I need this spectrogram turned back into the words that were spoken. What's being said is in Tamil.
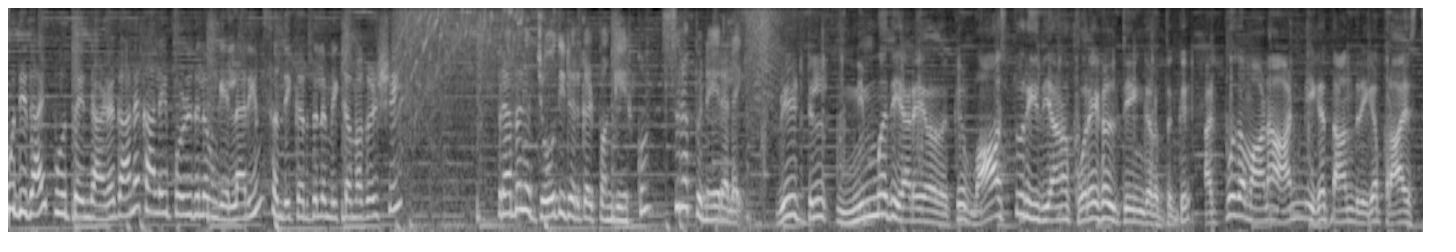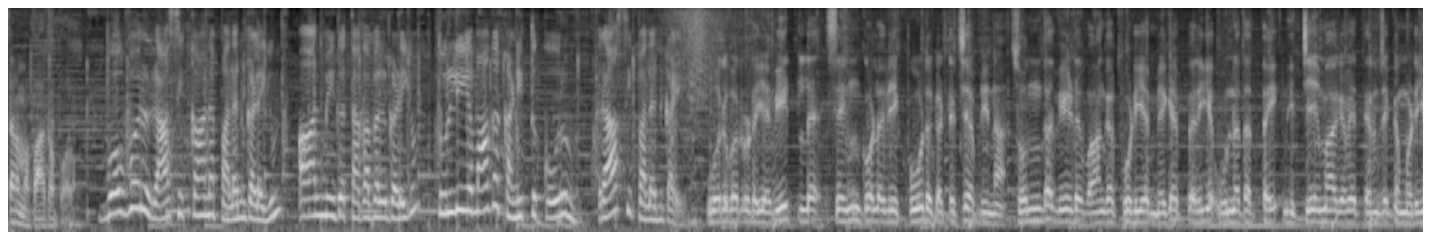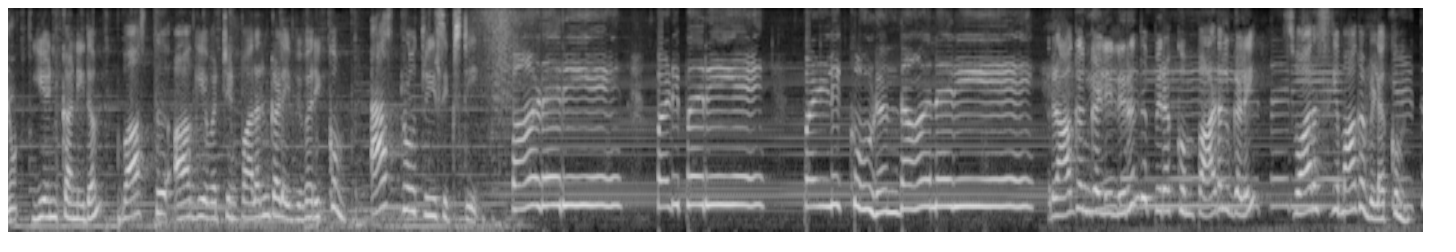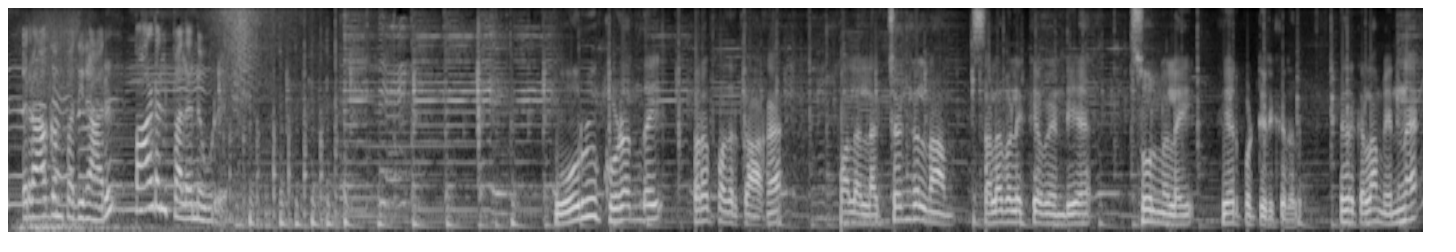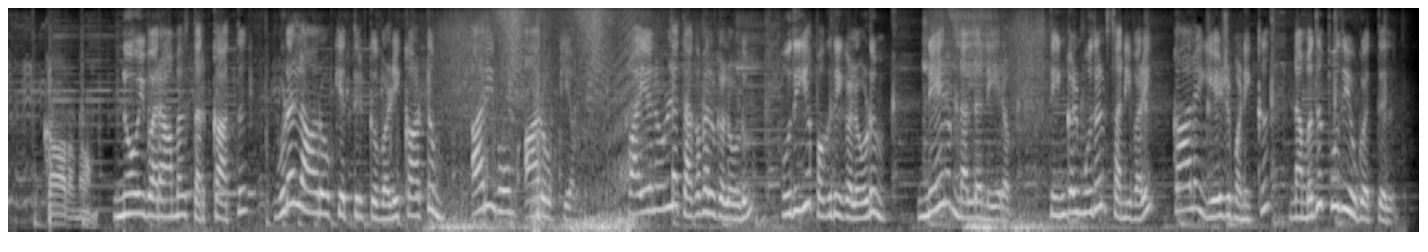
புதிதாய் பூத்த இந்த அழகான காலை பொழுதுல உங்க எல்லாரையும் சந்திக்கிறதுல மிக்க மகிழ்ச்சி. பிரபல ஜோதிடர்கள் பங்கேற்கும் சிறப்பு நேரலை. வீட்டில் நிம்மதி அடைகிறதுக்கு வாஸ்து ரீதியான குறைகள் தீங்கிறதுக்கு அற்புதமான ஆன்மீக தாந்திரிக பிராயசத்தை நம்ம பார்க்க போறோம். ஒவ்வொரு ராசிக்கான பலன்களையும் ஆன்மீக தகவல்களையும் துல்லியமாக கணித்து கூறும் ராசி பலன்கள். ஒருவருடைய வீட்டில் செங்குளவி கூடு கட்டுச்சு அப்படின்னா சொந்த வீடு வாங்கக்கூடிய மிகப்பெரிய உன்னதத்தை நிச்சயமாகவே தெரிஞ்சுக்க முடியும். எண் கணிதம் வாஸ்து ஆகியவற்றின் பலன்களை விவரிக்கும் ஆஸ்ட்ரோ த்ரீ சிக்ஸ்டி பாடறியே படிப்பறியே பள்ளிக்கூடந்தானறியே ராகங்களிலிருந்து பிறக்கும் பாடல்களை சுவாரஸ்யமாக விளக்கும் ராகம் பதினாறு பாடல் பலநூறு. ஒரு குழந்தை பிறப்பதற்காக பல லட்சங்கள் நாம் செலவழிக்க வேண்டிய சூழ்நிலை ஏற்பட்டிருக்கிறது. இதற்கெல்லாம் என்ன காரணம்? நோய் வராமல் தற்காத்து உடல் ஆரோக்கியத்திற்கு வழிகாட்டும் அறிவோம் ஆரோக்கியம். பயனுள்ள தகவல்களோடும் புதிய பகுதிகளோடும் நேரம் நல்ல நேரம். திங்கள் முதல் சனி வரை காலை ஏழு மணிக்கு நமது புதியுகத்தில்.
